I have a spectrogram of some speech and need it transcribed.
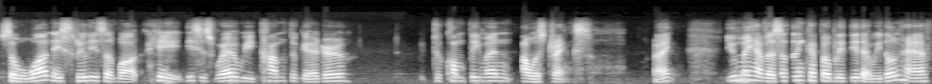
So one is really is about hey this is where we come together to complement our strengths right? You may have a certain capability that we don't have,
